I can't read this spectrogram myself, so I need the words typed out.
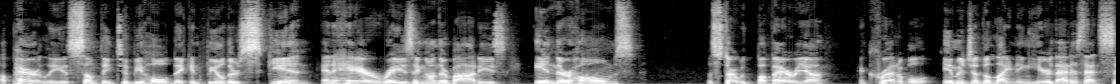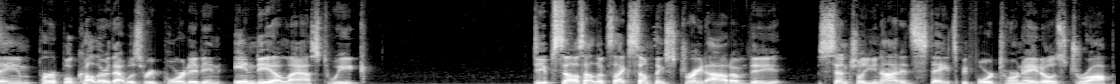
apparently is something to behold. They can feel their skin and hair raising on their bodies in their homes. Let's start with Bavaria. Incredible image of the lightning here. That is that same purple color that was reported in India last week. Deep cells, that looks like something straight out of the central United States before tornadoes drop.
